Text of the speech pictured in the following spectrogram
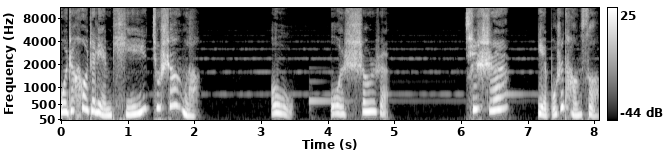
我这厚着脸皮就上了。哦，我生日。其实也不是搪塞。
